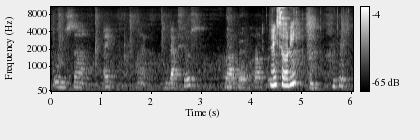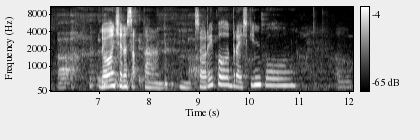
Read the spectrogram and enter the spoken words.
Doon sa, ay, ah, black shoes? Rubber. Ay, sorry. Ah, Doon siya nasaktan. Hmm, Sorry po, dry skin po. Ang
